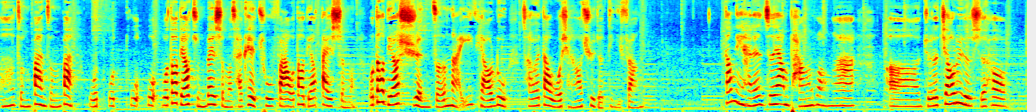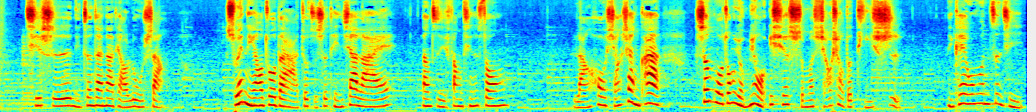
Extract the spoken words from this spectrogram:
啊，怎么办？怎么办？我我我我我到底要准备什么才可以出发？我到底要带什么？我到底要选择哪一条路才会到我想要去的地方？当你还在这样彷徨啊，呃，觉得焦虑的时候，其实你正在那条路上。所以你要做的啊，就只是停下来，让自己放轻松，然后想想看，生活中有没有一些什么小小的提示。你可以问问自己，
